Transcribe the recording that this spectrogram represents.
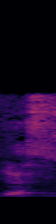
yes.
